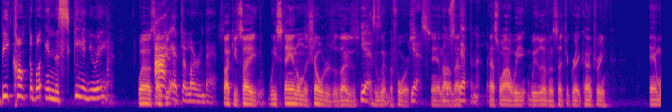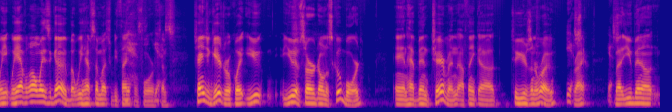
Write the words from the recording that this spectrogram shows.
be comfortable in the skin you're in Well, it's i you, had to learn that it's like you say, we stand on the shoulders of those Yes. who went before us. Yes, and uh, most that's, definitely. That's why we, we live in such a great country. And we, we have a long ways to go, but we have so much to be thankful Yes, for. yes. So, changing gears real quick, you you have served on the school board and have been chairman, I think, uh, two years in a row. Yes, right. sir. Yes, But you've been on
